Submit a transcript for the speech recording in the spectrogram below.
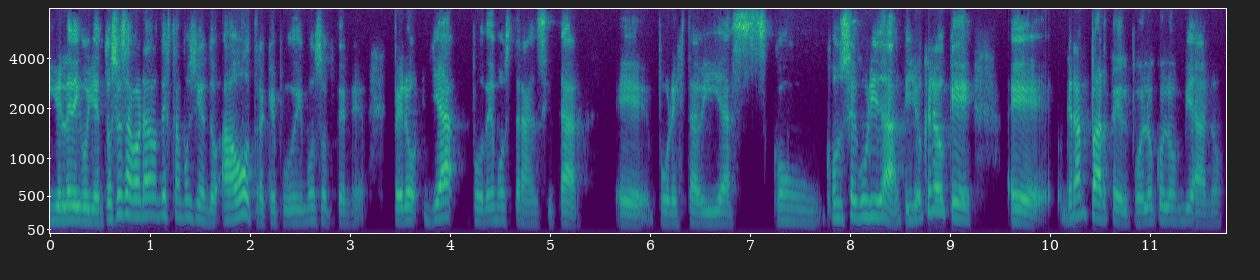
Y yo le digo, y entonces ahora dónde estamos yendo? A otra que pudimos obtener, pero ya podemos transitar eh, por esta vía con, seguridad. Y yo creo que eh, gran parte del pueblo colombiano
